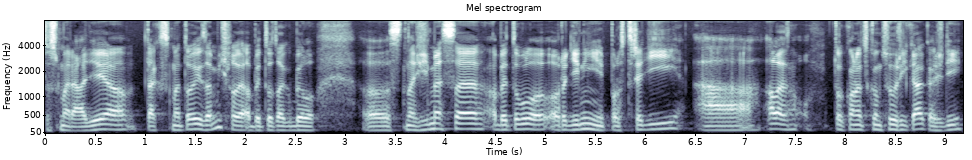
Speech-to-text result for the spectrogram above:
To jsme rádi a tak jsme to i zamýšleli, aby to tak bylo. Eh, snažíme se, aby to bylo rodinný prostředí, a, ale to konec konců říká každý,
